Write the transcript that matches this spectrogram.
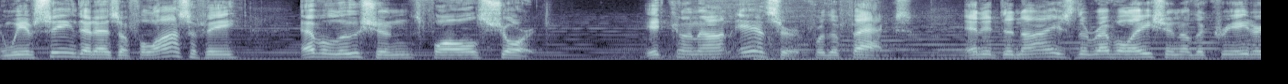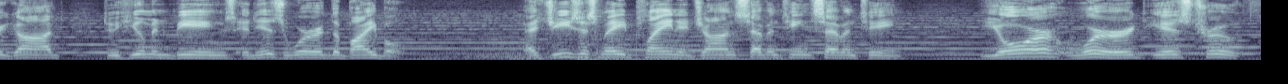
And we have seen that as a philosophy, evolution falls short. It cannot answer for the facts, and it denies the revelation of the Creator God to human beings in His Word, the Bible. As Jesus made plain in John 17 17, your word is truth.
